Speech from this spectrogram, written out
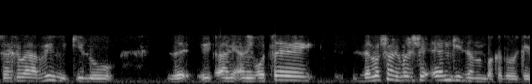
צריך להבין, כאילו, זה, אני, אני רוצה, זה לא שאני אומר שאין גזענות בכדורגל,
